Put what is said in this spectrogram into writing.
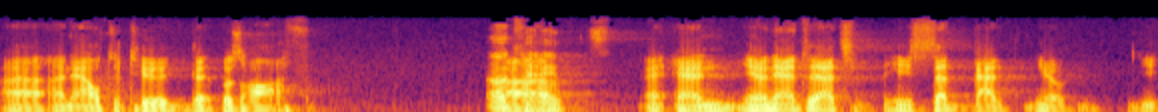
uh, an altitude that was off. Okay. Uh, and, you know, that, that's, he said that, you know, you,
